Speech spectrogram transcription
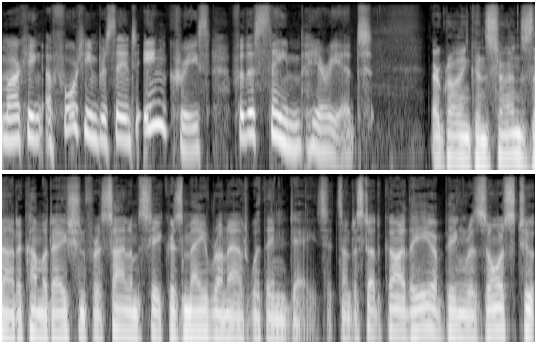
marking a 14% increase for the same period. There are growing concerns that accommodation for asylum seekers may run out within days. It's understood Gardaí are being resourced to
